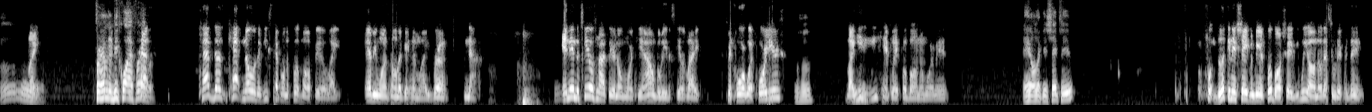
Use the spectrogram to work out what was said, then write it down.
Mm. Like for him to be quiet forever. Cap does. Cap knows if he step on the football field, like everyone's gonna look at him like, bruh, nah. And then the skill's not there no more, kid. I don't believe the skill. Like, it's been four what four years? Mm-hmm. Like he he can't play football no more, man. He don't look in shape to you. Foot, looking in shape and being football shape, we all know that's two different things.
